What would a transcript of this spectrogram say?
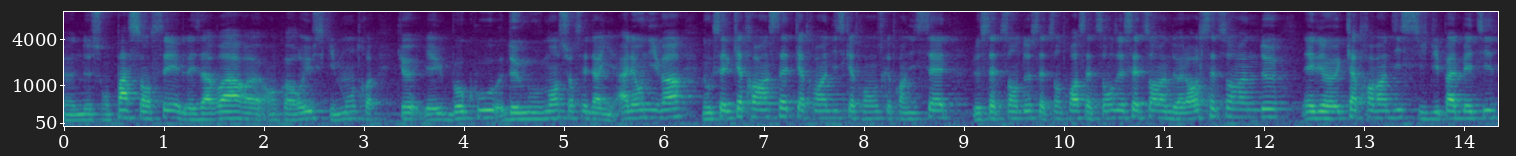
ne sont pas censés les avoir encore eu ce qui montre qu'il y a eu beaucoup de mouvements sur ces derniers. Allez on y va, donc c'est le 87, 90, 91, 97, le 702, 703, 711 et 722. Alors le 722 et le 90 si je dis pas de bêtises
